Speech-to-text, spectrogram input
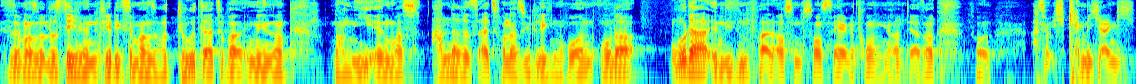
Das ist immer so lustig, wenn Felix immer so tut, als ob er irgendwie so noch nie irgendwas anderes als von der südlichen Rhone oder, oder in diesem Fall aus dem Sancerre getrunken hat. Ja, so, so, also ich kenne mich eigentlich,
